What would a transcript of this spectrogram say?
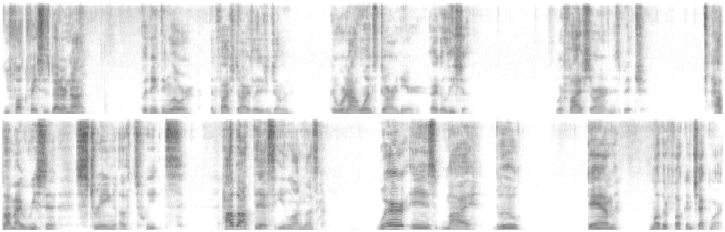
You fuck faces better not put anything lower than five stars, ladies and gentlemen. Because we're not one star in here, like Alicia. We're five star in this bitch. How about my recent string of tweets? How about this, Elon Musk? Where is my blue damn motherfucking check mark?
